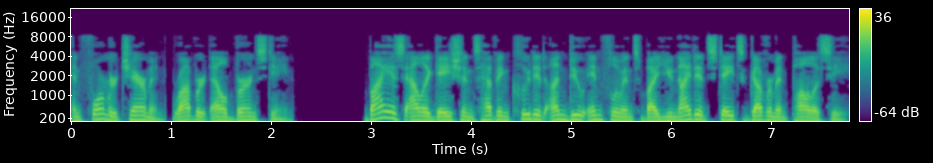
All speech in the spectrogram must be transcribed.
and former chairman, Robert L. Bernstein. Bias allegations have included undue influence by United States government policy,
